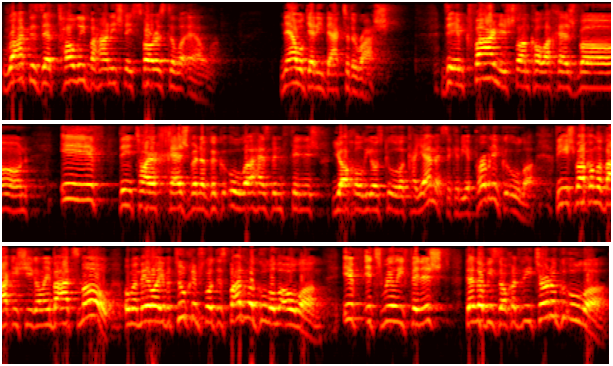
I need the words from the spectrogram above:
Rak tali bahani svaras de. Now we're getting back to the Rashi. De'im kfar nishlam kol if the entire cheshbon of the geula has been finished, yochol lios geula kayemes. It could be a permanent geula. Levaki ba'atzmo. Yibetuchim geula la'olam. If it's really finished, then they'll be zochah to the eternal geula.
